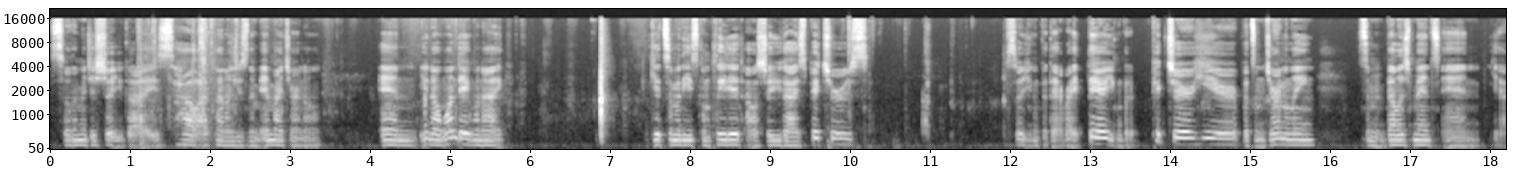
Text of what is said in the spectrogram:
So let me just show you guys how I plan on using them in my journal. And, you know, one day when I get some of these completed, I'll show you guys pictures so you can put that right there. You can put a picture here, put some journaling, some embellishments, and yeah.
